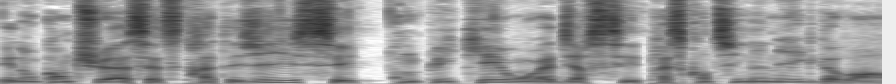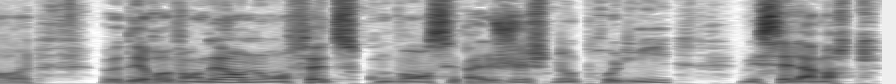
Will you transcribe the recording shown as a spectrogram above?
Et donc, quand tu as cette stratégie, c'est compliqué, on va dire, c'est presque antinomique d'avoir euh, des revendeurs. Nous, en fait, ce qu'on vend, c'est pas juste nos produits, mais c'est la marque.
